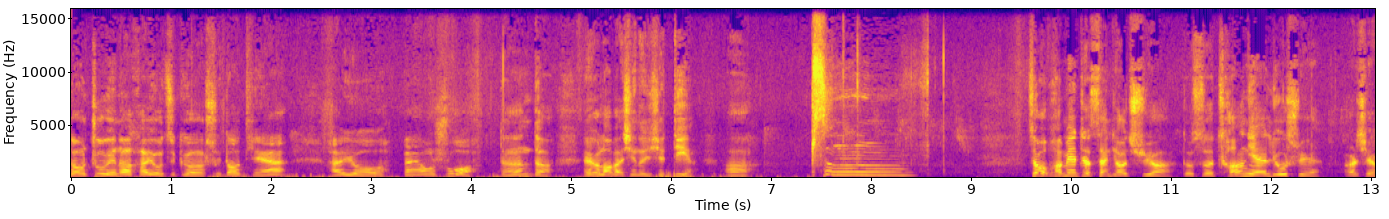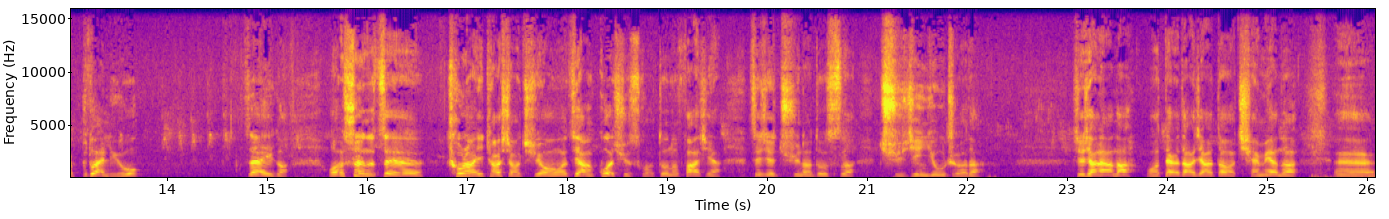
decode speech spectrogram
在我周围呢，还有这个水稻田，还有白杨树等等，还有老百姓的一些地啊。砰！在我旁边这三条渠啊，都是常年流水，而且不断流。再一个，我们顺着这抽上一条小渠，我们这样过去的时候，都能发现这些渠呢，都是曲径幽折的。接下来呢，我带大家到前面的，呃，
